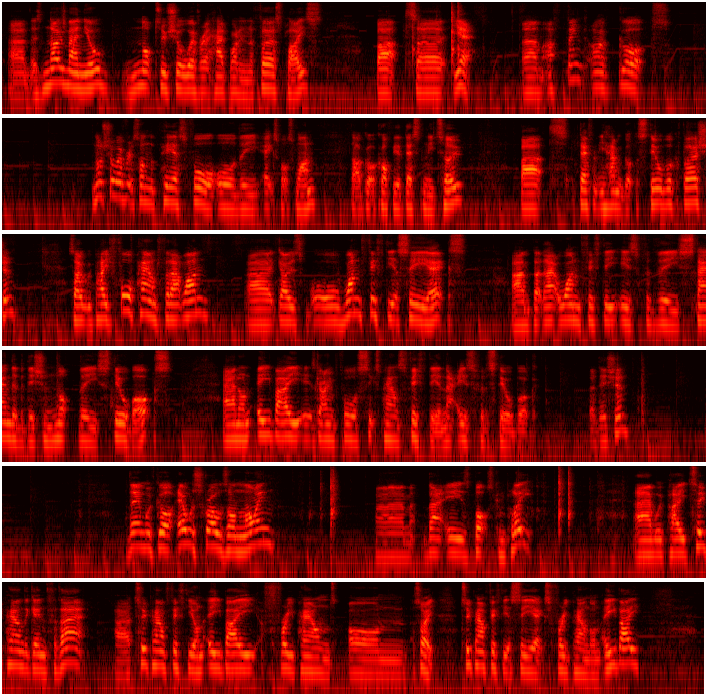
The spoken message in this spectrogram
Um, there's no manual. Not too sure whether it had one in the first place. But uh, yeah, um, I think I've got. Not sure whether it's on the PS4 or the Xbox One that I've got a copy of Destiny 2 but definitely haven't got the steelbook version. So we paid £4 for that one. Uh, it goes for 150 at CEX, um, but that 150 is for the standard edition, not the steelbox. And on eBay, it's going for £6.50, and that is for the steelbook edition. Then we've got Elder Scrolls Online. Um, that is box complete. And we paid £2 again for that. Uh, £2.50 on eBay, £3 on... Sorry, £2.50 at CEX, £3 on eBay.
